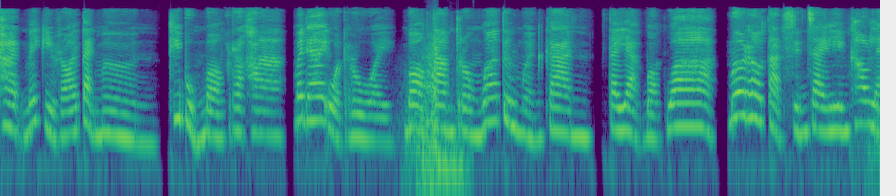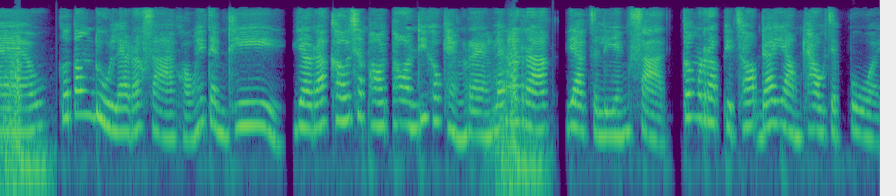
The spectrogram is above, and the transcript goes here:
ขาดไม่กี่ร้อยแปดหมื่นที่บุ๋มบอกราคาไม่ได้อวดรวย บอกตามตรงว่าตึงเหมือนกัน แต่อยากบอกว่าเมื่อเราตัดสินใจเลี้ยงเขาแล้ว ก็ต้องดูแลรักษาเขาให้เต็มที่ อย่ารักเขาเฉพาะตอนที่เขาแข็งแรงและน่ารัก อยากจะเลี้ยงสัตว์ต้องรับผิดชอบได้ยามเขาเจ็บป่วย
